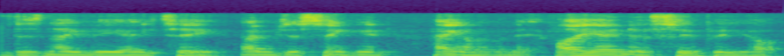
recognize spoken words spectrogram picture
there's no VAT. I'm just thinking, hang on a minute, if I own a super yacht,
